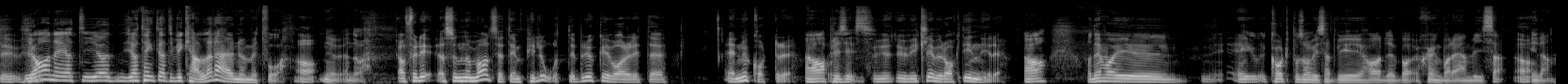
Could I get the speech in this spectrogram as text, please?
hur- Ja, nej, jag, jag, jag tänkte att vi kallar det här nummer två Ja. nu ändå. ja för det, alltså normalt sett en pilot, det brukar ju vara lite ännu kortare. Ja, precis. Vi, vi klev rakt in i det. Ja, och den var ju eh, kort på så vis att vi hade, sjöng bara en visa Ja. i den.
